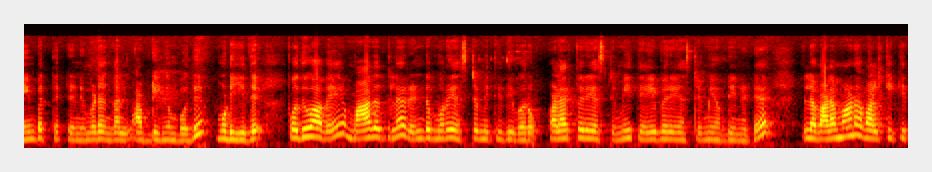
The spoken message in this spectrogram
ஐம்பத்தெட்டு நிமிடங்கள் அப்படிங்கும்போது முடியுது. பொதுவாகவே மாதத்தில் ரெண்டு முறை அஷ்டமி திதி வரும். வளர்பிறை அஷ்டமி தேய்பிறை அஷ்டமி அப்படின்னுட்டு இதில் வளமான வாழ்க்கைக்கு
